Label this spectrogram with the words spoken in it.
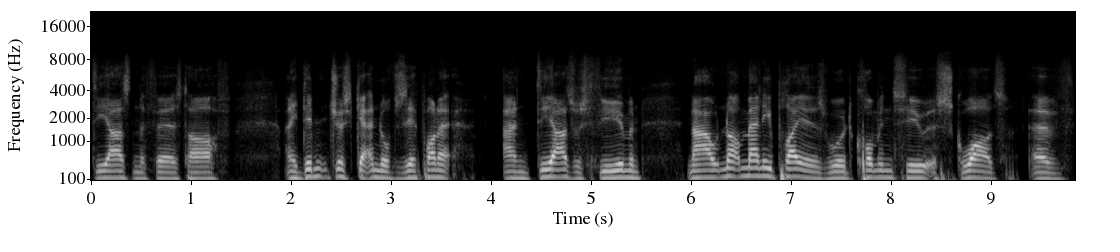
Diaz in the first half, and he didn't just get enough zip on it. And Diaz was fuming. Now, not many players would come into a squad of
